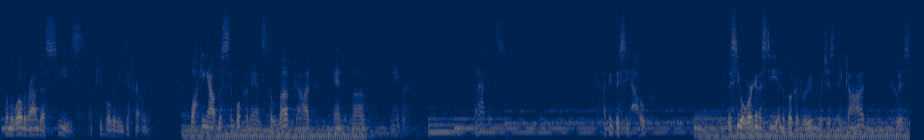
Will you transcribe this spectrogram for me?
when the world around us sees a people living differently? Walking out the simple commands to love God and love neighbor what happens? I think they see hope. They see what we're going to see in the book of Ruth, which is a God who is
